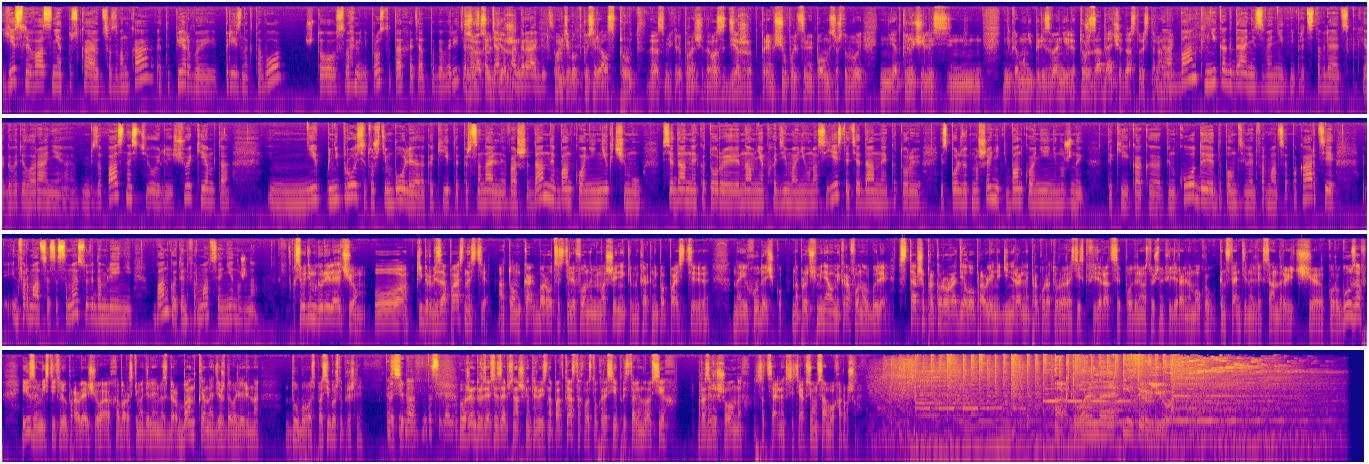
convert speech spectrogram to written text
Если вас не отпускают со звонка, это первый признак того, что с вами не просто так хотят поговорить, а вас, вас хотят ограбить. Помните, был такой сериал «Спрут», да, с Микелем Палачи, да, вас держат прям щупальцами полностью, чтобы вы не отключились, никому не перезвонили. Тоже задача, да, с той стороны. Да, банк никогда не звонит, не представляется, как я говорила ранее, безопасностью или еще кем-то не, не просит уж тем более какие-то персональные ваши данные банку, они ни к чему. Все данные, которые нам необходимы, они у нас есть, а те данные, которые используют мошенники, банку они не нужны, такие как э, пин-коды, дополнительная информация по карте, информация с смс-уведомлений. Банку эта информация не нужна. Сегодня мы говорили о чем? О кибербезопасности, о том, как бороться с телефонными мошенниками, как не попасть э, на их удочку. Напротив меня у микрофонов были старший прокурор отдела управления Генеральной прокуратуры Российской Федерации по Дальневосточному федеральному округу Константин Александрович Кургузов и заместитель управляющего Хабаровским отделением Сбербанка Надежда Валерьевна Дубова. Спасибо, что пришли. Спасибо. Спасибо. До свидания. Уважаемые друзья, все записи наших интервью есть на подкастах. Восток России представлен во всех разрешенных социальных сетях. Всем самого хорошего. Актуальное интервью.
